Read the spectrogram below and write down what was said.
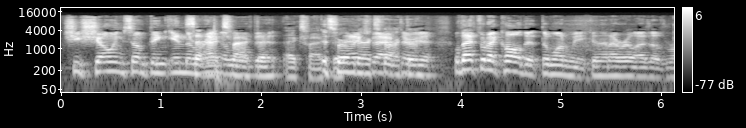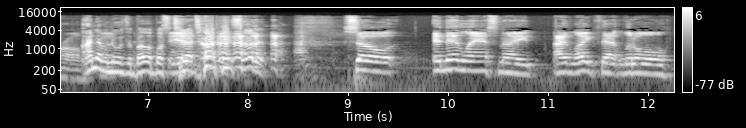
she's showing something in the It's ring X a little Factor. bit. X Factor. It's for- X X Factor, Factor. yeah. Well, that's what I called it the one week, and then I realized I was wrong. I never But- knew it was a Bella Buster Yeah. that time they said it. So, and then last night, I liked that little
